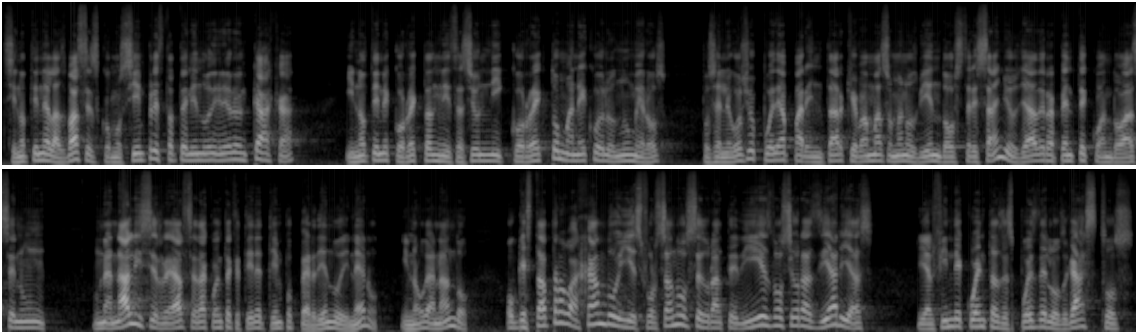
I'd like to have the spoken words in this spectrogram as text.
si no tiene las bases, como siempre está teniendo dinero en caja y no tiene correcta administración ni correcto manejo de los números, pues el negocio puede aparentar que va más o menos bien dos, tres años. Ya de repente cuando hacen un, un análisis real se da cuenta que tiene tiempo perdiendo dinero y no ganando. O que está trabajando y esforzándose durante 10, 12 horas diarias y al fin de cuentas después de los gastos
